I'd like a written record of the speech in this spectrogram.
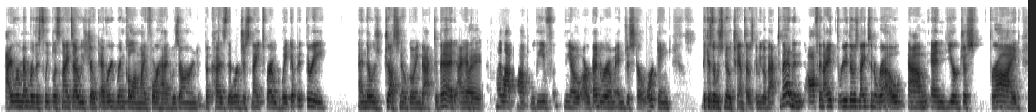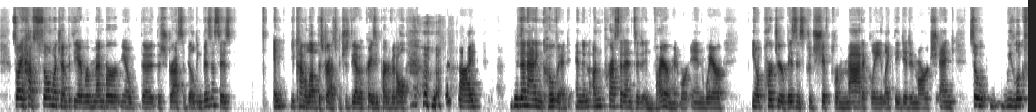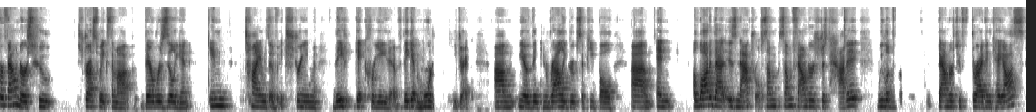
i remember the sleepless nights. I always joke every wrinkle on my forehead was earned because there were just nights where i would wake up at three and there was just no going back to bed. I had right. My laptop, leave, you know, our bedroom and just start working because there was no chance I was going to go back to bed. And often I had three of those nights in a row. Um, and you're just fried. So I have so much empathy. I remember, you know, the the stress of building businesses. And you kind of love the stress, which is the other crazy part of it all. side, you're then adding COVID and an unprecedented environment we're in where you know parts of your business could shift dramatically like they did in march. And so we look for founders who stress wakes them up. They're resilient in times of extreme. They get creative. They get more strategic. Um, you know they can rally groups of people. Um, and a lot of that is natural. Some some founders just have it. We look mm-hmm. for founders who thrive in chaos.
